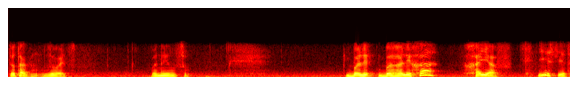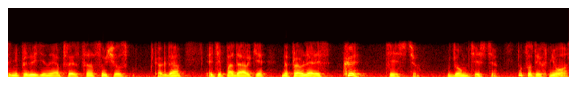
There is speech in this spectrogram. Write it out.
То так называется в Ванеилсу. Багалиха хаяв. Если это непредвиденное обстоятельство случилось, когда эти подарки направлялись к тестю, в дом тестя, ну, кто-то их нес,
